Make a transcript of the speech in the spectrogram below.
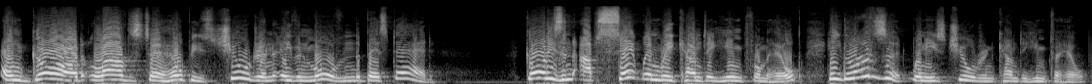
And God loves to help his children even more than the best dad. God isn't upset when we come to him for help. He loves it when his children come to him for help.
